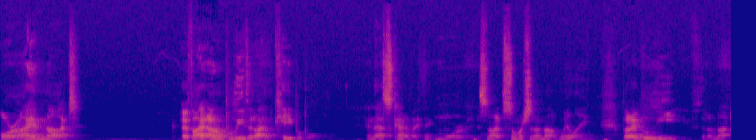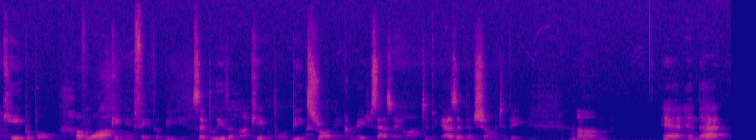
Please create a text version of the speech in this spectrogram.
or I am not, if I, I don't believe that I am capable. And that's kind of, I think, more of it. It's not so much that I'm not willing, but I believe that I'm not capable of walking in faith obedience. I believe that I'm not capable of being strong and courageous as I ought to be, as I've been shown to be. Um, and, and that,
